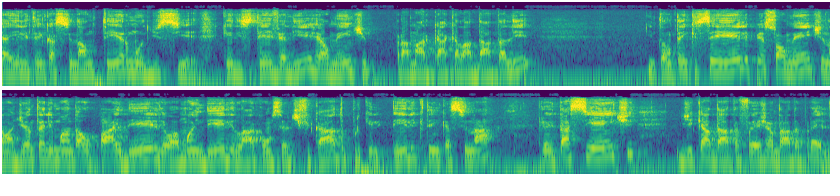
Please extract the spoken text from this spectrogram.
aí ele tem que assinar um termo de se, que ele esteve ali realmente para marcar aquela data ali. Então tem que ser ele pessoalmente, não adianta ele mandar o pai dele ou a mãe dele lá com o certificado, porque ele, ele que tem que assinar para ele estar tá ciente de que a data foi agendada para ele.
